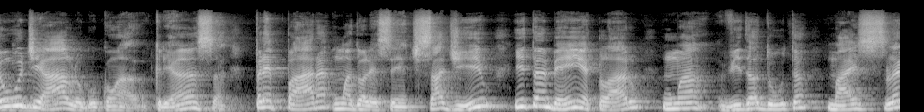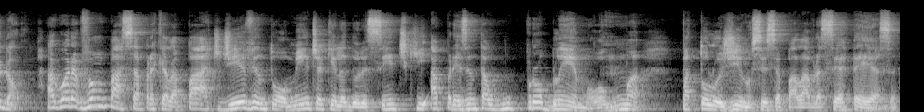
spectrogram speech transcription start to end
Então, o diálogo com a criança prepara um adolescente sadio e também, é claro, uma vida adulta mais legal. Agora vamos passar para aquela parte de eventualmente aquele adolescente que apresenta algum problema ou alguma patologia, não sei se a palavra certa é essa.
